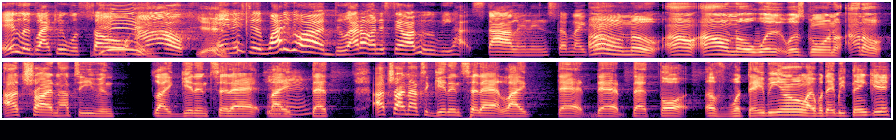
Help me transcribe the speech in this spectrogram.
it looked like it was sold yeah. out. Yeah. And it's just, why do y'all do? I don't understand why people be styling and stuff like that. I don't know. I don't, I don't know what what's going on. I don't. I try not to even like get into that. Like mm-hmm. that. I try not to get into that. Like that that that thought of what they be on, like what they be thinking.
